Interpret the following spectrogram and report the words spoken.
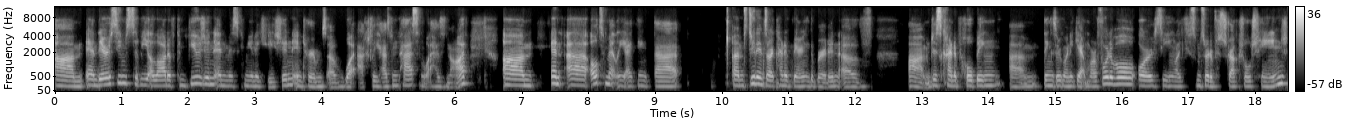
um, and there seems to be a lot of confusion and miscommunication in terms of what actually has been passed and what has not. Um, and uh, ultimately, I think that um, students are kind of bearing the burden of um, just kind of hoping um, things are going to get more affordable or seeing like some sort of structural change.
